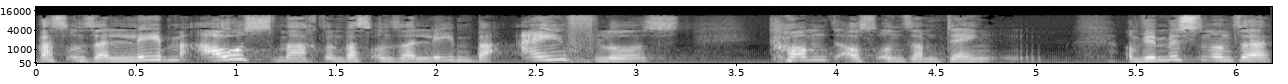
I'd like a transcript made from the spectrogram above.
was unser Leben ausmacht und was unser Leben beeinflusst, kommt aus unserem Denken. Und wir müssen unser,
